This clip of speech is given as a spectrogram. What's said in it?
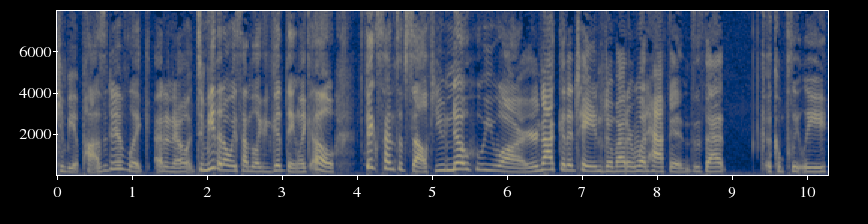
can be a positive? Like I don't know. To me, that always sounded like a good thing. Like oh, fixed sense of self. You know who you are. You're not going to change no matter what happens. Is that a completely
